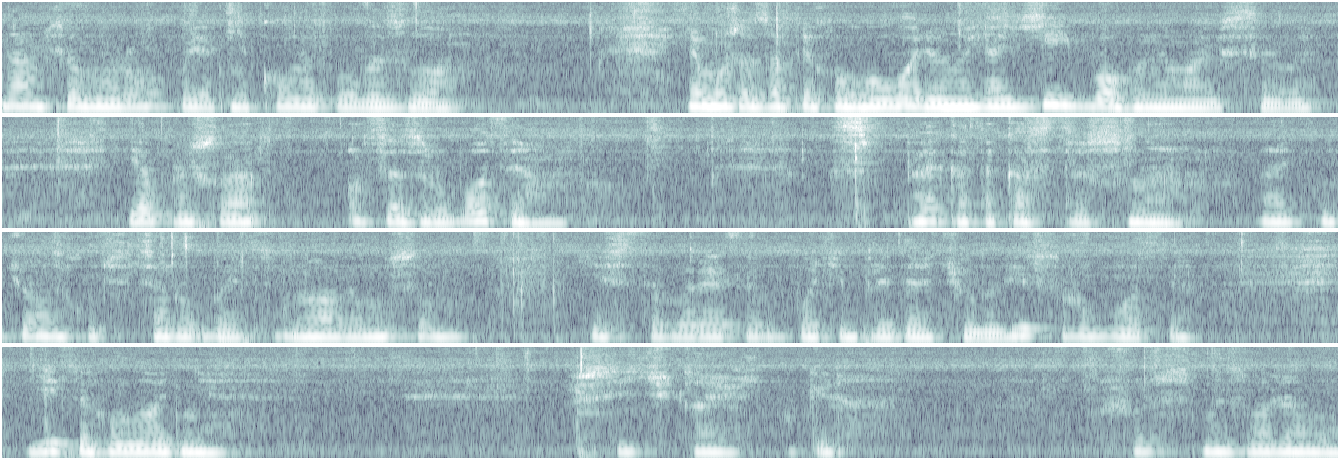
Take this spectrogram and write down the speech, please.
Нам цього року, як ніколи, повезло. Я може затихо говорю, але я їй Богу не маю сили. Я прийшла оце з роботи. Спека така страшна. Навіть нічого не хочеться робити. Ну, але мусимо їсти варити. Потім прийде чоловік з роботи. Діти голодні. Всі чекають, поки щось ми зваримо.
